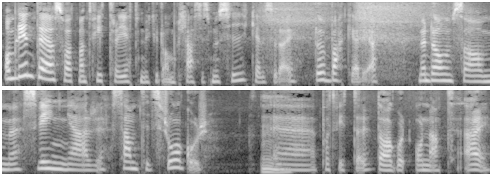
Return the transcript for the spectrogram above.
Om det inte är så att man twittrar jättemycket om klassisk musik eller sådär, då backar jag det. Men de som svingar samtidsfrågor Mm. eh, på Twitter dag och- natt är,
